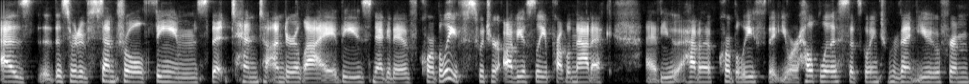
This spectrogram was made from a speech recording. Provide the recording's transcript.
as the, the sort of central themes that tend to underlie these negative core beliefs, which are obviously problematic. if you have a core belief that you're helpless, that's going to prevent you from you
